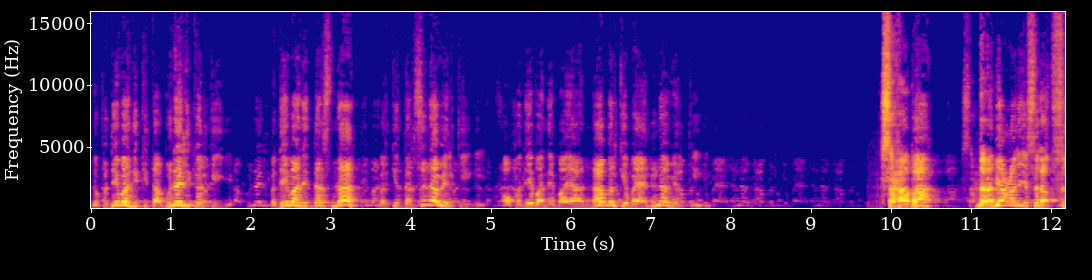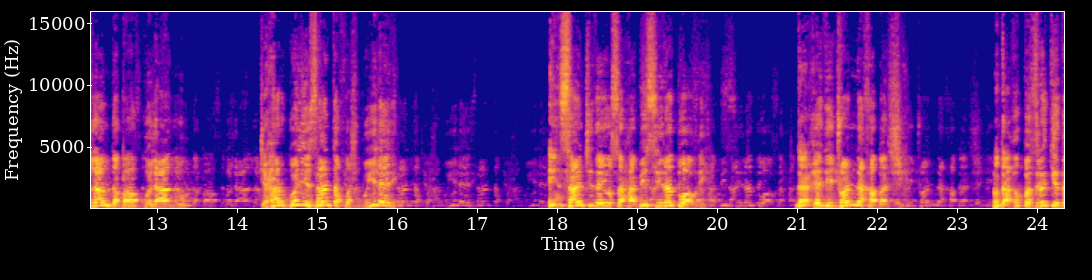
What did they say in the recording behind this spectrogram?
نو په دې باندې کتابونه لیکل کیږي په دې باندې درس نه بلکې درسونه ویل کیږي او په دې باندې بیان نه بلکې بیانونه ویل کیږي صحابه د نبی علی صلوات والسلام د باغ ګلان وو چې هر ګل یې ځان ته خوشبوئی لري انسان چې د یو صحابي سیرت واوري دا غې دي ژوند نه خبر شي نو داغه پزړه کې د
